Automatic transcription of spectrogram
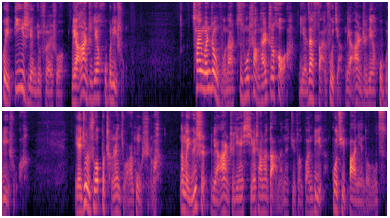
会第一时间就出来说，两岸之间互不隶属。蔡英文政府呢，自从上台之后啊，也在反复讲两岸之间互不隶属啊，也就是说不承认九二共识嘛。那么于是两岸之间协商的大门呢，就算关闭了。过去八年都如此，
